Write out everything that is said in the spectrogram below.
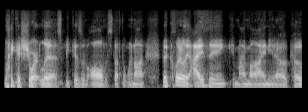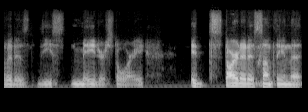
like a short list because of all the stuff that went on. But clearly, I think in my mind, you know, COVID is the major story. It started as something that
